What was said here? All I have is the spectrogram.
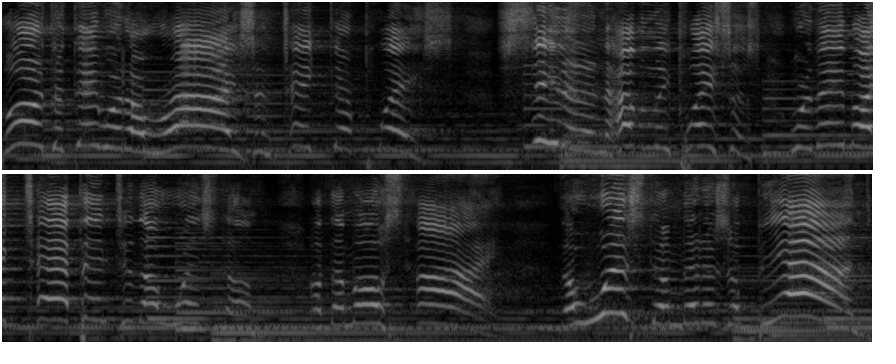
Lord, that they would arise and take their place, seated in heavenly places, where they might tap into the wisdom of the Most High, the wisdom that is beyond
